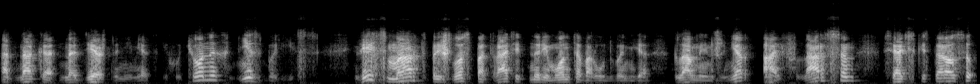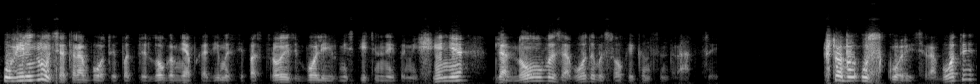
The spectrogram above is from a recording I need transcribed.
Однако надежды немецких ученых не сбылись. Весь март пришлось потратить на ремонт оборудования. Главный инженер Альф Ларсен всячески старался увильнуть от работы под предлогом необходимости построить более вместительные помещения для нового завода высокой концентрации. Чтобы ускорить работы,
